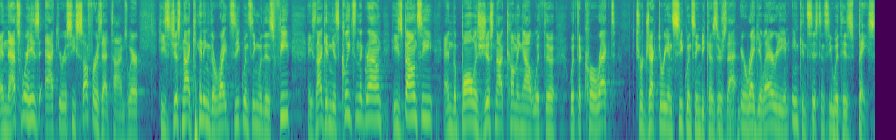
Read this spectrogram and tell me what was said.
And that's where his accuracy suffers at times, where he's just not getting the right sequencing with his feet. He's not getting his cleats in the ground. He's bouncy, and the ball is just not coming out with the with the correct trajectory and sequencing because there's that irregularity and inconsistency with his base.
